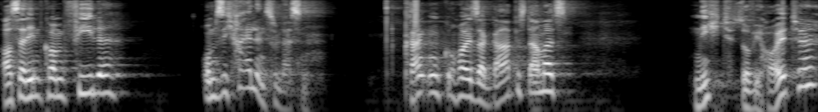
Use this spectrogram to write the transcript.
Außerdem kommen viele, um sich heilen zu lassen. Krankenhäuser gab es damals nicht, so wie heute.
